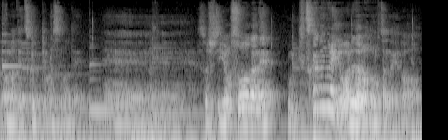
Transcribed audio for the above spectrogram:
頑張って作ってますので、えー、そして予想がね2日間ぐらいで終わるだろうと思ってたんだけど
